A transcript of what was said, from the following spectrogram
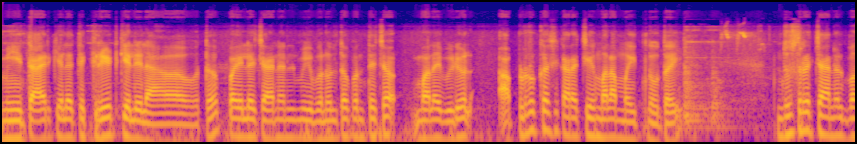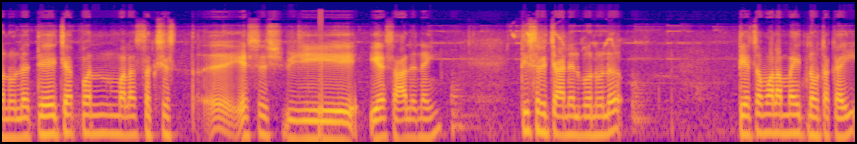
मी तयार केलं ते क्रिएट केलेलं होतं. पहिलं चॅनल मी बनवलं होतं पण त्याच्या मला व्हिडिओ अपलोड कसे करायचे हे मला माहीत नव्हतं. आहे दुसरं चॅनल बनवलं. त्याच्यात पण मला सक्सेस यशस्वी यश आलं नाही. तिसरं चॅनल बनवलं. त्याचं मला माहीत नव्हतं काही.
